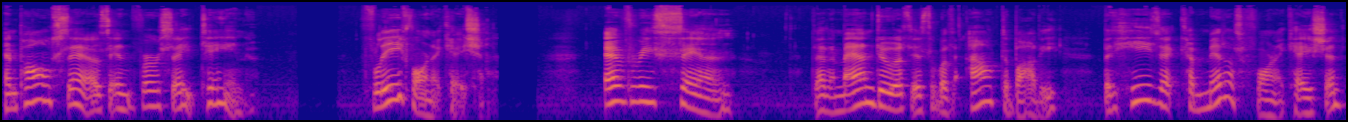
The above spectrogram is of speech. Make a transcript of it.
And Paul says in verse 18 flee fornication. Every sin that a man doeth is without the body, but he that committeth fornication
